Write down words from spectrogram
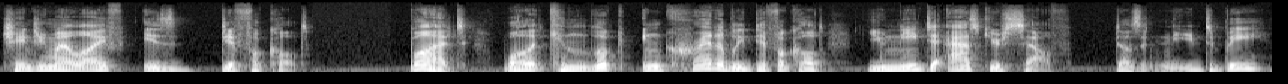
changing my life is difficult. But while it can look incredibly difficult, you need to ask yourself does it need to be?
